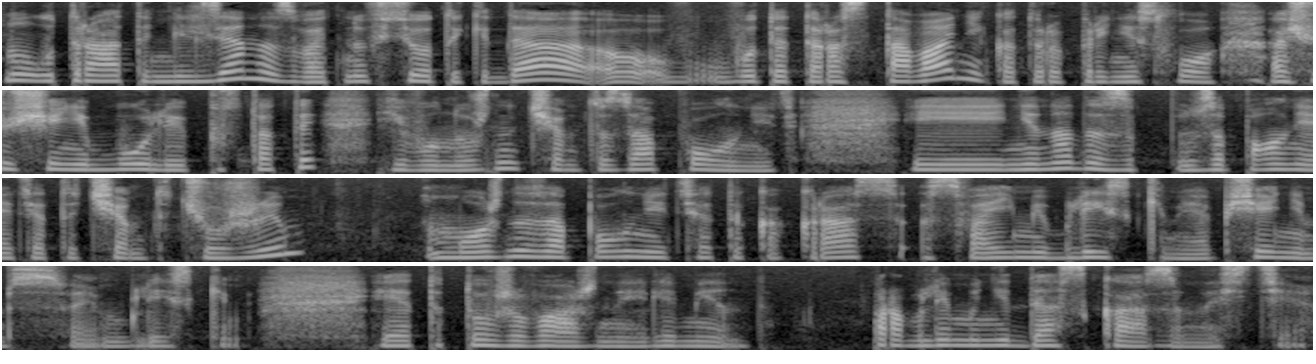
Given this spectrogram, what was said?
ну утрата нельзя назвать, но все-таки, да, вот это расставание, которое принесло ощущение боли и пустоты, его нужно чем-то заполнить. И не надо заполнять это чем-то чужим, можно заполнить это как раз своими близкими, общением со своими близкими. И это тоже важный элемент проблема недосказанности.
